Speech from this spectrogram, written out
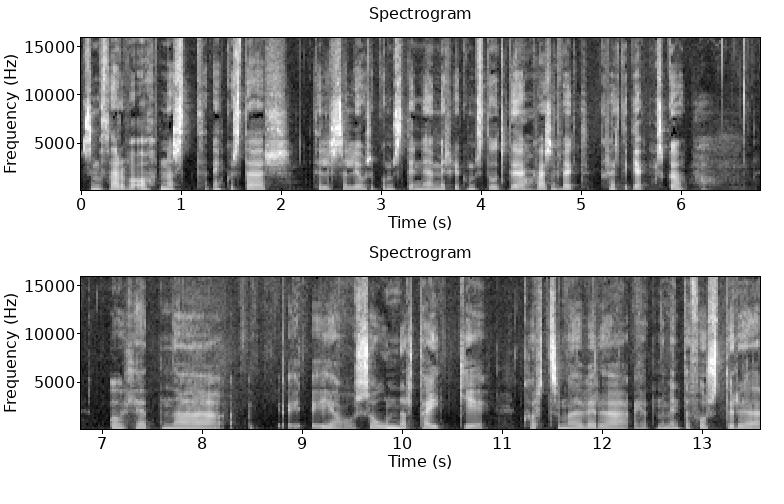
sem þarf að opnast einhver staðar til þess að ljósa komist inn eða myrkur komist út eða Já, hvað sem fekk hvert í gegn, sko. Já og hérna já, sónartæki hvort sem það er verið að hérna, mynda fóstur eða,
